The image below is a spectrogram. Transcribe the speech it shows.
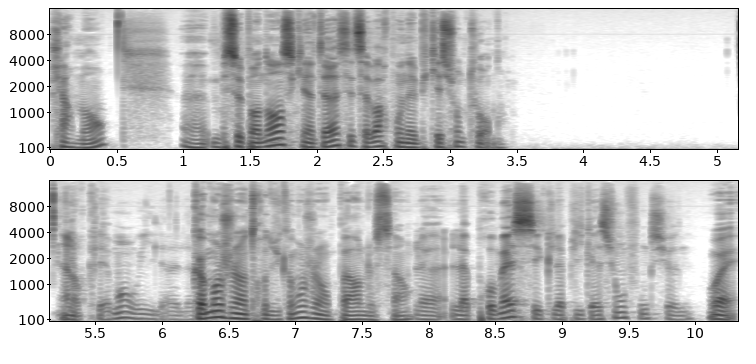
clairement. Mais cependant, ce qui l'intéresse, c'est de savoir que mon application tourne. Alors clairement, oui. La, la- Comment je l'introduis? Comment je l'en parle de ça? La- la promesse, c'est que l'application fonctionne. Ouais.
